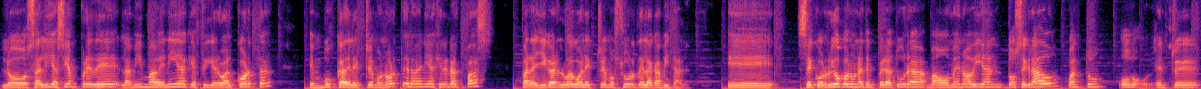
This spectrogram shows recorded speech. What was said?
Lo salía siempre de la misma avenida que Figueroa Alcorta, en busca del extremo norte de la avenida General Paz, para llegar luego al extremo sur de la capital. Eh, se corrió con una temperatura más o menos, habían 12 grados, ¿cuánto? O entre,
